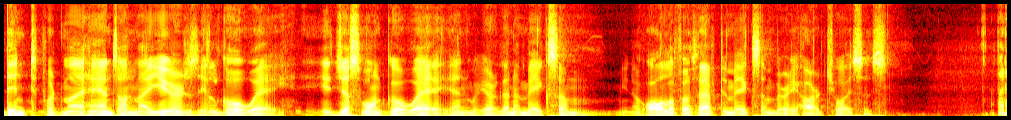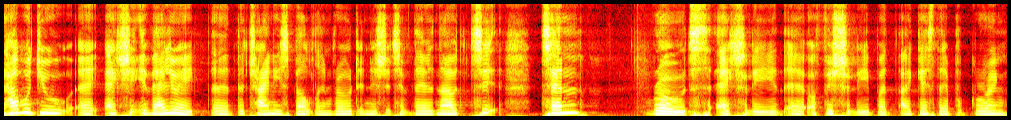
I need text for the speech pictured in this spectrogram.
didn't put my hands on my ears, it'll go away. It just won't go away, and we are going to make some. You know, all of us have to make some very hard choices. But how would you uh, actually evaluate uh, the Chinese Belt and Road Initiative? There are now ten roads actually uh, officially, but I guess they're growing,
